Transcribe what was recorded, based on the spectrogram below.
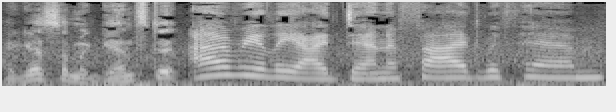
I guess I'm against it. I really identified with him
